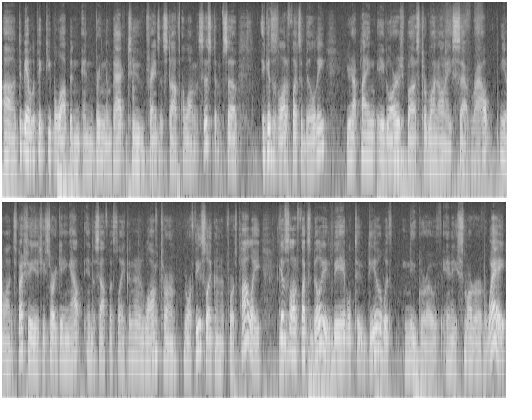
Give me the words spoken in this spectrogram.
uh, to be able to pick people up and, and bring them back to transit stops along the system. So it gives us a lot of flexibility. You're not planning a large bus to run on a set route, you know, especially as you start getting out into Southwest Lakeland and long-term Northeast Lakeland at Florida Poly. Gives us a lot of flexibility to be able to deal with new growth in a smarter way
